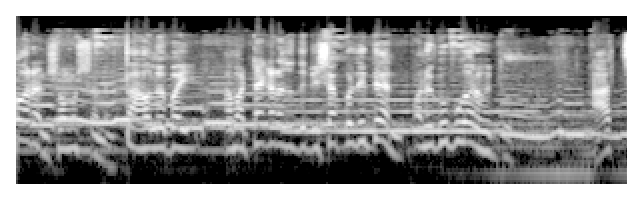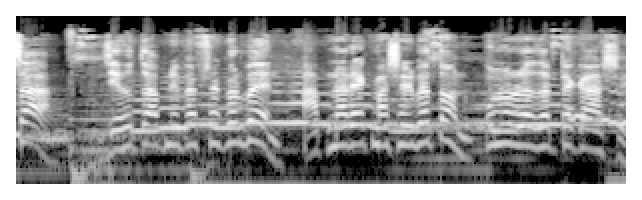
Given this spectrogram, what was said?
করেন সমস্যা নেই। তাহলে ভাই আমার টাকাটা যদি হিসাব করে দিতেন অনেক উপকার হইতো। আচ্ছা যেহেতু আপনি ব্যবসা করবেন আপনার এক মাসের বেতন পনেরো হাজার টাকা আসে।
